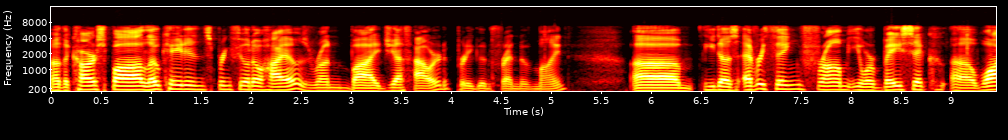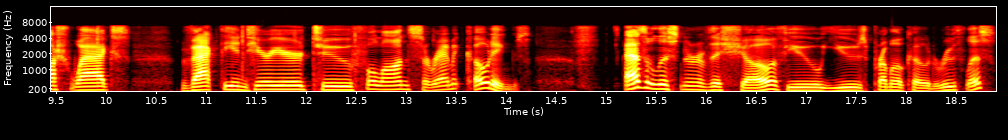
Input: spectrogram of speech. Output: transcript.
Uh, the Car Spa, located in Springfield, Ohio, is run by Jeff Howard, a pretty good friend of mine. Um, he does everything from your basic uh, wash, wax, vac the interior to full on ceramic coatings. As a listener of this show, if you use promo code Ruthless,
